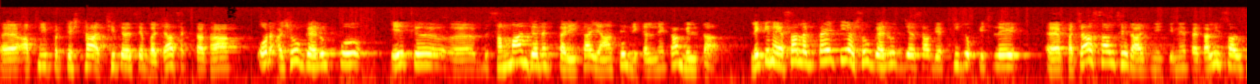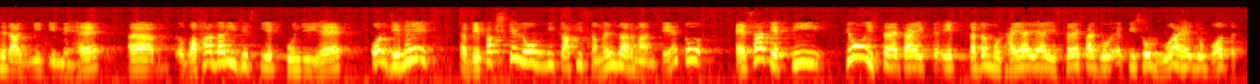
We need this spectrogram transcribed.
अपनी प्रतिष्ठा अच्छी तरह से बचा सकता था। और अशोक गहलोत को एक सम्मानजनक तरीका यहाँ से निकलने का मिलता। लेकिन ऐसा लगता है कि अशोक गहलोत जैसा व्यक्ति जो पिछले 50 साल से राजनीति में 45 साल से राजनीति में है वफादारी जिसकी एक पूंजी है, और जिन्हें विपक्ष के लोग भी काफ़ी समझदार मानते हैं तो ऐसा व्यक्ति क्यों इस तरह का एक एक कदम उठाया या इस तरह का जो एपिसोड हुआ है जो बहुत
